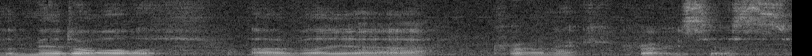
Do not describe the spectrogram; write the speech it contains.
the middle of a uh, chronic crisis.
